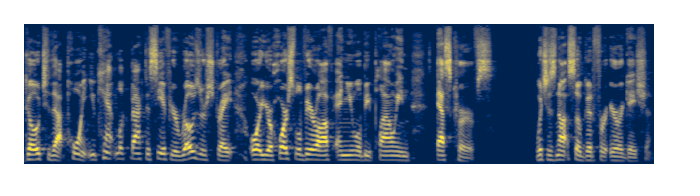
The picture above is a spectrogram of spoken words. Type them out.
go to that point. You can't look back to see if your rows are straight or your horse will veer off and you will be plowing S curves, which is not so good for irrigation.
